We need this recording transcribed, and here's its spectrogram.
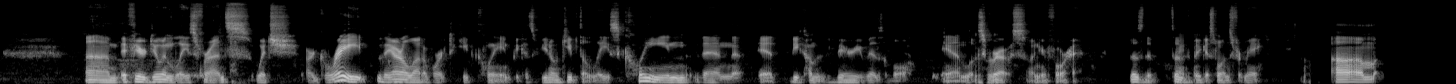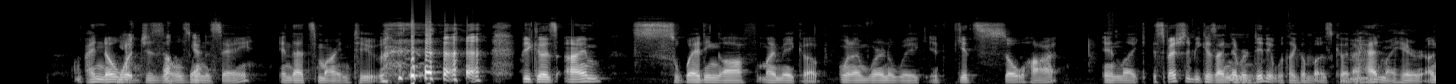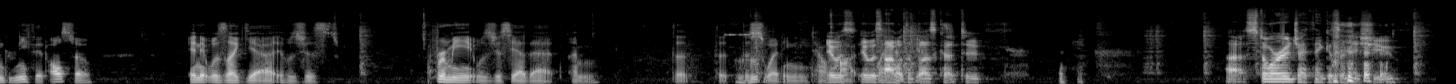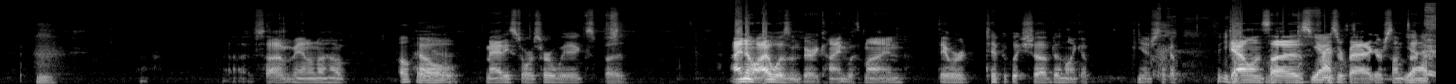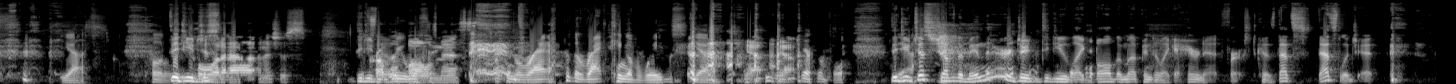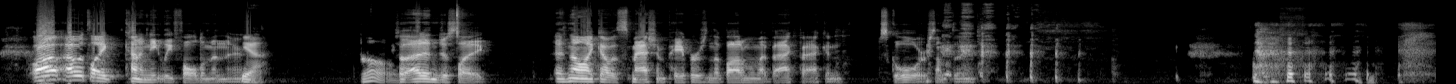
Um, if you're doing lace fronts, which are great, they are a lot of work to keep clean because if you don't keep the lace clean, then it becomes very visible and looks Mhm. gross on your forehead. Those are the, those are the biggest ones for me. Um, I know Yeah. what Giselle's yeah. going to say, and that's mine too, because I'm sweating off my makeup when I'm wearing a wig. It gets so hot, and like especially because I never Ooh. did it with like a buzz cut. I had my hair underneath it also, and it was like yeah, it was just for me. It was just yeah that I'm the the, the Mhm. sweating and how It was hot it was hot with the buzz cut too. Uh, storage, I think, is an issue. So I mean, I don't know how Okay, how yeah. Maddie stores her wigs, but I know I wasn't very kind with mine. They were typically shoved in like a you know just like a Yeah. gallon size Yeah. freezer bag or something. Yes. yes. Totally. Did you Pull just, it out and it's just did you, Probably crumbled ball of mess. Rat, the rat king of wigs. Yeah. yeah, yeah. Terrible. did you just shove them in there or did, did you like ball them up into like a hairnet first? Cause that's, that's legit. Well, I, I would like kind of neatly fold them in there. Yeah. Oh, So I didn't just like. It's not like I was smashing papers in the bottom of my backpack in school or something.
